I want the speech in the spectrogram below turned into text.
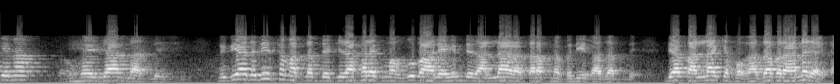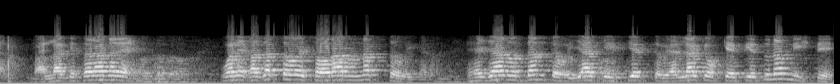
کې نه هیجان راتلی شي نو بیا د دې څه مطلب دی چې دا خلک مغضوب علیهم دې الله را طرف نه په دې غضب دی بیا په الله کې خو غضب را نه غی کنه په الله کې سره نه غی ولې غضب ته وای سوران نفس ته وای کنه هجان او دم ته یا کیفیت ته الله کې کیفیتونه هم نشته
